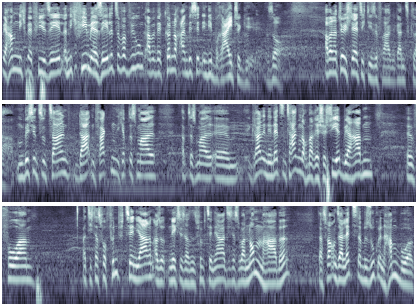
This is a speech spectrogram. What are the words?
wir haben nicht mehr viel Seele, nicht viel mehr Seele zur Verfügung, aber wir können noch ein bisschen in die Breite gehen. So. Aber natürlich stellt sich diese Frage ganz klar. Ein bisschen zu Zahlen, Daten, Fakten. Ich habe das mal habe das mal ähm, gerade in den letzten Tagen noch mal recherchiert. Wir haben äh, vor, als ich das vor 15 Jahren, also nächstes Jahr sind es 15 Jahre, als ich das übernommen habe, das war unser letzter Besuch in Hamburg.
